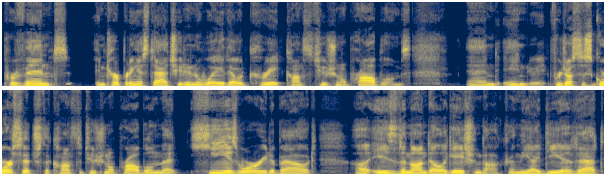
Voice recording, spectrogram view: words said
prevent interpreting a statute in a way that would create constitutional problems. And in, for Justice Gorsuch, the constitutional problem that he is worried about uh, is the non delegation doctrine, the idea that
